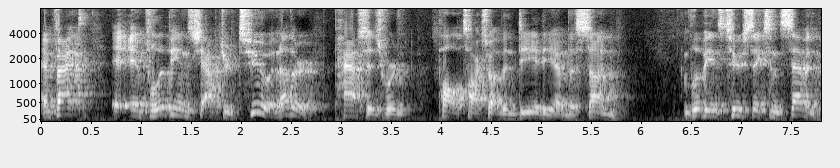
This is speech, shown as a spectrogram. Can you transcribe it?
In fact, in Philippians chapter 2, another passage where Paul talks about the deity of the Son, Philippians 2 6 and 7,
